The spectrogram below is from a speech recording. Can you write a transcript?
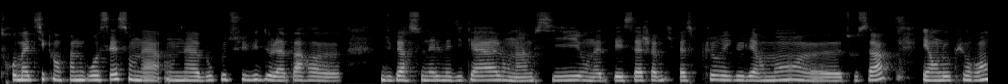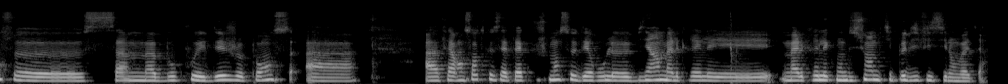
traumatique en fin de grossesse, on a, on a beaucoup de suivi de la part du personnel médical, on a un psy, on a des sages-femmes qui passent plus régulièrement, tout ça. Et en l'occurrence, ça m'a beaucoup aidé, je pense, à, faire en sorte que cet accouchement se déroule bien malgré les, malgré les conditions un petit peu difficiles, on va dire.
